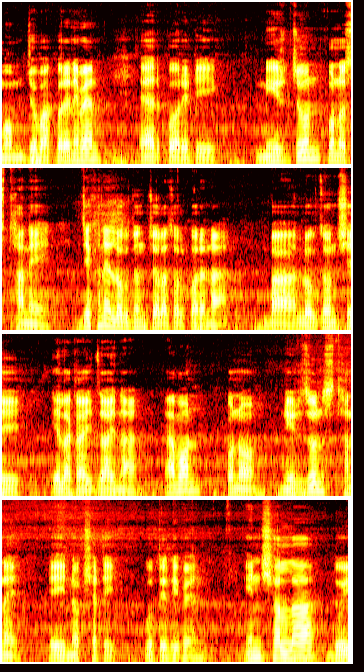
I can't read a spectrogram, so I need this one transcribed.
মোম জবা করে নেবেন। এরপর এটি নির্জন কোনো স্থানে, যেখানে লোকজন চলাচল করে না বা লোকজন সেই এলাকায় যায় না, এমন কোনো নির্জন স্থানে এই নকশাটি পুঁতে দিবেন। ইনশাল্লাহ দুই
